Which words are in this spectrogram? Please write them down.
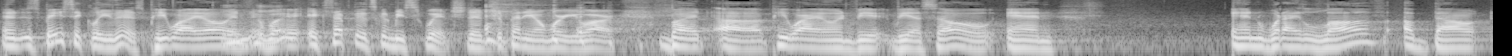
and it's basically this pyo and mm-hmm. well, except it's going to be switched depending on where you are but uh, pyo and v- vso and and what i love about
